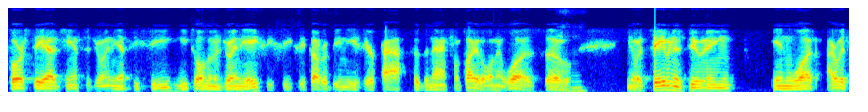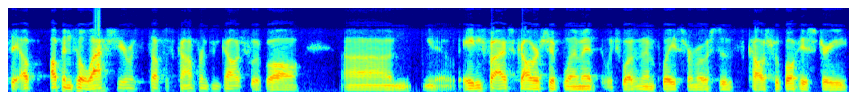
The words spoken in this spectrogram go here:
Florida State had a chance to join the SEC. He told them to join the ACC because he thought it would be an easier path to the national title, and it was. So, mm-hmm. you know, what Saban is doing in what I would say up up until last year was the toughest conference in college football. Um, you know, 85 scholarship limit, which wasn't in place for most of college football history.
